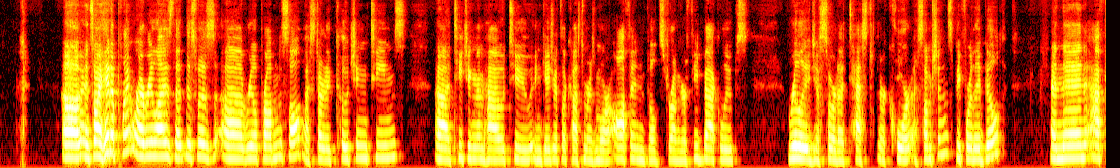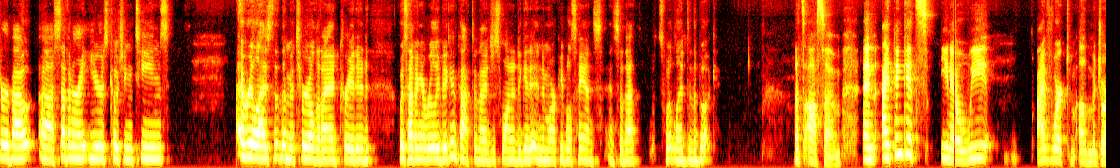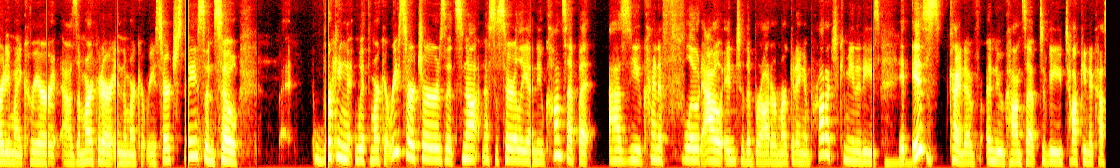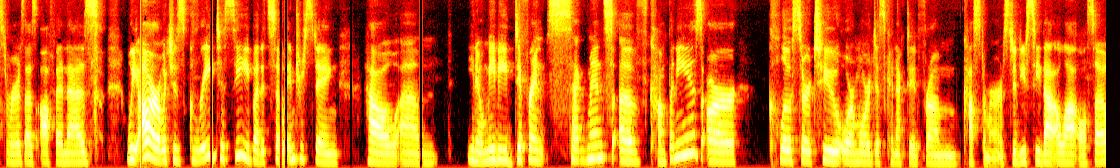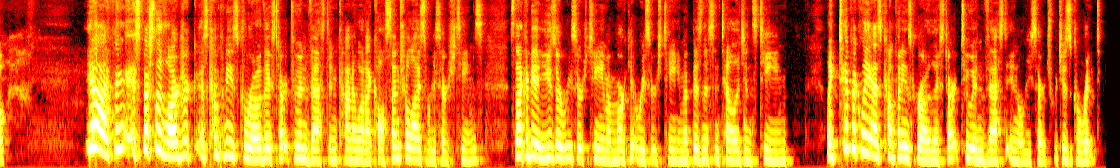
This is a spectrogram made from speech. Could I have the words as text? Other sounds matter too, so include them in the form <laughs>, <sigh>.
Uh, and so I hit a point where I realized that this was a real problem to solve. I started coaching teams uh, teaching them how to engage with their customers more often, build stronger feedback loops, really just sort of test their core assumptions before they build. And then after about uh, seven or eight years coaching teams, I realized that the material that I had created was having a really big impact and I just wanted to get it into more people's hands. And so that's what led to the book. That's awesome. And I think it's, you know, we I've worked a majority of my career as a marketer in the market research space. And so working with market researchers, it's not necessarily a new concept, but as you kind of float out into the broader marketing and product communities, it is kind of a new concept to be talking to customers as often as <laughs> we are, which is great to see. But it's so interesting how, um, you know, maybe different segments of companies are closer to or more disconnected from customers. Did you see that a lot also? Yeah, I think especially larger as companies grow, they start to invest in kind of what I call centralized research teams. So that could be a user research team, a market research team, a business intelligence team. Like typically, as companies grow, they start to invest in research, which is great.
